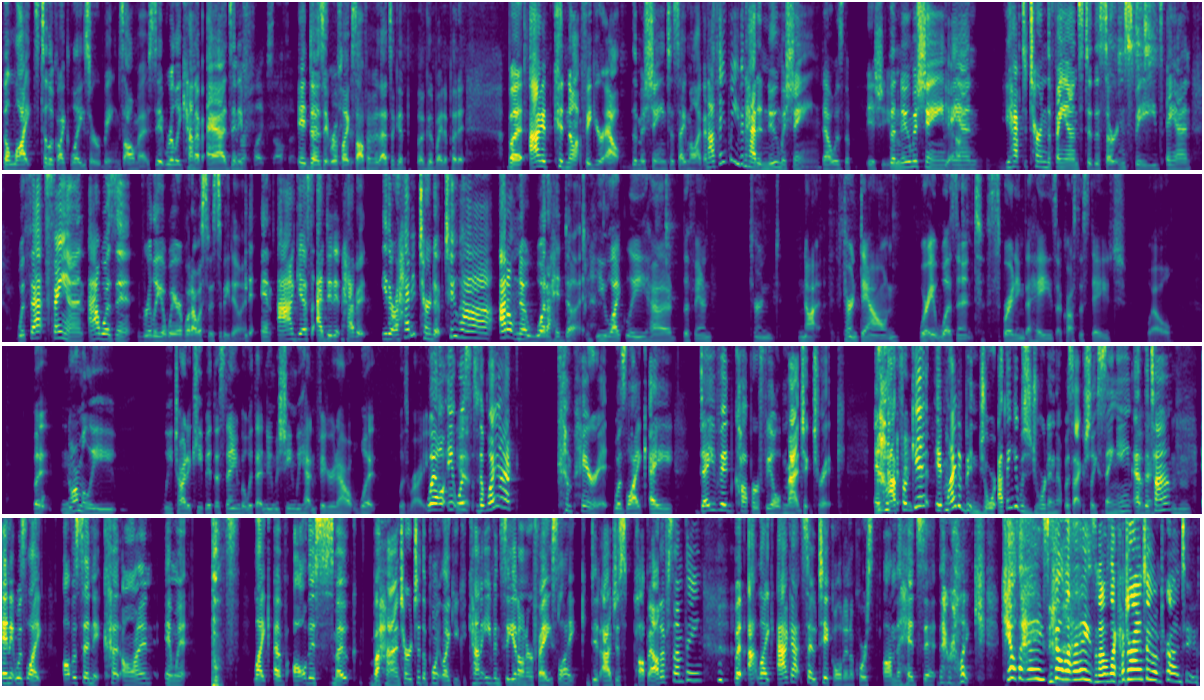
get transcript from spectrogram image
the lights to look like laser beams almost. It really kind of adds and It if reflects off of it. it does it really reflects pretty. off of it. That's a good a good way to put it. But I could not figure out the machine to save my life. And I think we even had a new machine. That was the issue. The new machine Yeah. and you have to turn the fans to the certain speeds and with that fan, I wasn't really aware of what I was supposed to be doing. And I guess I didn't have it either I had it turned up too high. I don't know what I had done. you likely had the fan turned not turned down where it wasn't spreading the haze across the stage well. But normally we try to keep it the same, but with that new machine we hadn't figured out what was right. Well, it was the way I compare it was like a David Copperfield magic trick. And I forget, it might have been Jordan. I think it was Jordan that was actually singing at the Okay. time. Mm-hmm. And it was like all of a sudden it cut on and went poof, like of all this smoke behind her to the point like you could kind of even see it on her face. Like, did I just pop out of something? But I like I got so tickled. And of course, on the headset, they were like, kill the haze, kill the haze. And I was like, I'm trying to, I'm trying to.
